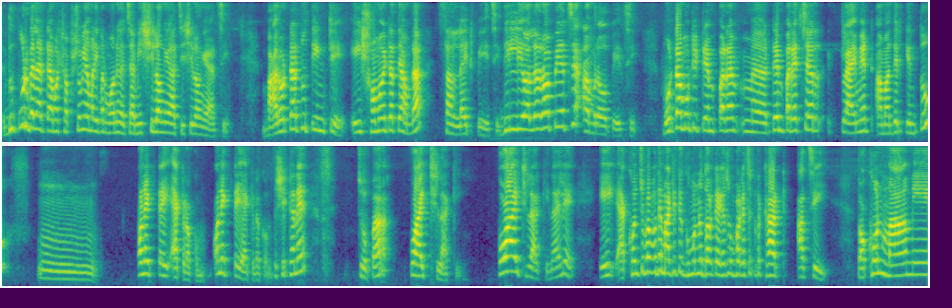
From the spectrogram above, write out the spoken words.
দুপুরবেলাটা আমার সবসময় আমার এবার মনে হয়েছে আমি শিলংয়ে আছি শিলংয়ে আছি। বারোটা টু তিনটে এই সময়টাতে আমরা সানলাইট পেয়েছি। দিল্লিওয়ালারাও পেয়েছে, আমরাও পেয়েছি। মোটামুটি টেম্পারা টেম্পারেচার ক্লাইমেট আমাদের কিন্তু অনেকটাই একরকম অনেকটাই একরকম। তো সেখানে Chopa quite lucky quite lucky নাইলে এই এখন চোপা বোধহয় মাটিতে ঘুমানোর দরকার গেছে চোপার কাছে একটা খাট আছেই। তখন মা, মেয়ে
